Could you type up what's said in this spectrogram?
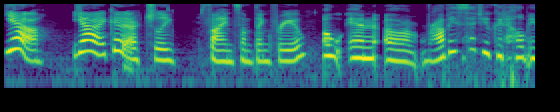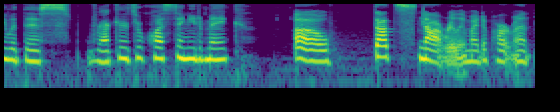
Yeah, yeah, I could actually find something for you. Oh, and uh, Robbie said you could help me with this records request I need to make. Oh, that's not really my department.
